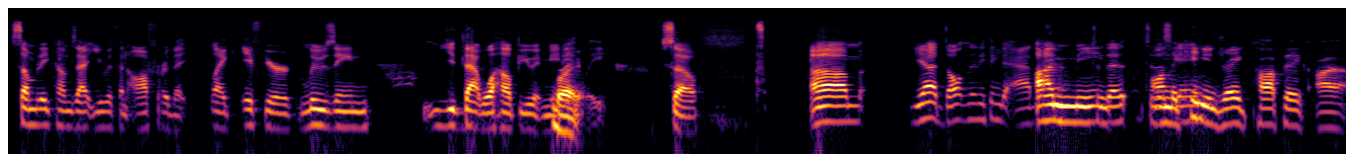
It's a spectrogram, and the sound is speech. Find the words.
somebody comes at you with an offer that, like, if you're losing, you, that will help you immediately. So, um, yeah, Dalton, anything to add? I mean, to the to on the game? Kenyan Drake topic, I,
